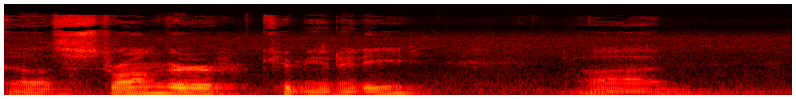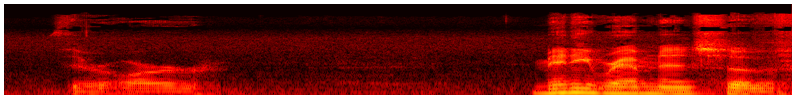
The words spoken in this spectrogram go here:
a stronger community. Um, there are many remnants of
